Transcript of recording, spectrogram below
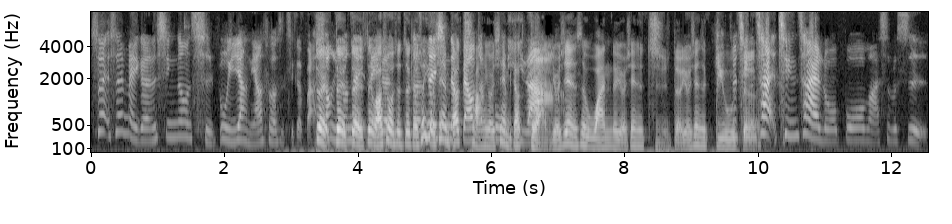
所以，所以每个人心中的尺不一样。你要说的是这个吧？对对对，所以我要说的是这个。所以有些人比较长，有些人比较短，有些人是弯的，有些人是直的，有些人是丢的。青菜、青菜、萝卜嘛，是不是？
